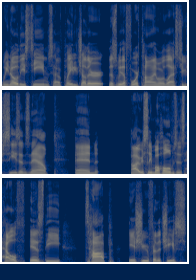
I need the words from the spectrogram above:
We know these teams have played each other. This will be the fourth time over the last two seasons now. And obviously, Mahomes' health is the top issue for the Chiefs.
